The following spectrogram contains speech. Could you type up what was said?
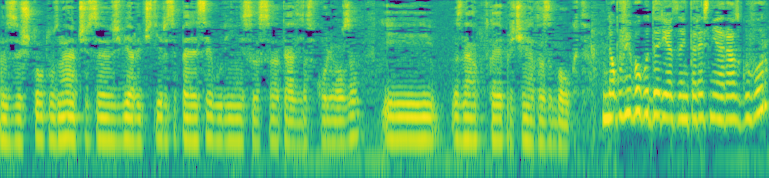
защото знаят, че са живяли 40-50 години с а, тази сколиоза и знаят откъде е причината за болката. Много ви благодаря за интересния разговор.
